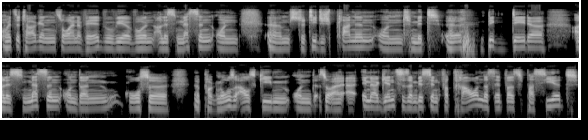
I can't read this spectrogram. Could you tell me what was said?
heutzutage in so einer Welt, wo wir wollen alles messen und ähm, strategisch planen und mit äh, Big Data alles messen und dann große äh, Prognose ausgeben und so äh, äh Emergenz ist ein bisschen Vertrauen, dass etwas passiert.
